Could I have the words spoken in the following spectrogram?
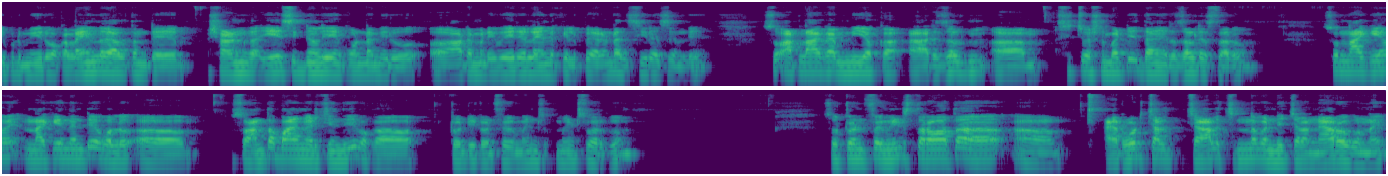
ఇప్పుడు మీరు ఒక లైన్‌లో వెళ్తుంటే సడన్గా ఏ సిగ్నల్ వేయకుండా మీరు ఆటోమేటిక్ వేరే లైన్‌లోకి వెళ్ళిపోయారంటే అది సీరియస్ అండి. సో, అట్లాగా మీ యొక్క రిజల్ట్ సిచ్యువేషన్ బట్టి దానికి రిజల్ట్ ఇస్తారు. సో, నాకేమై నాకేంటంటే వాళ్ళు సో, అంతా బాగా నడిచింది. ఒక 20, 25 మినిట్స్ మినిట్స్ వరకు. సో, 25 మినిట్స్ తర్వాత ఆ రోడ్ చాలా చాలా చిన్నవండి. చాలా నేరోగా ఉన్నాయి.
